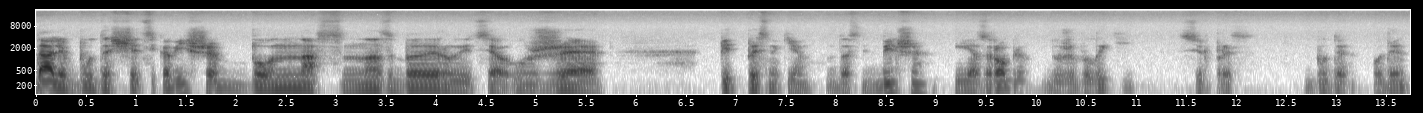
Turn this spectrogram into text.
Далі буде ще цікавіше, бо у нас назбирується уже підписників досить більше, і я зроблю дуже великий сюрприз. Буде один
